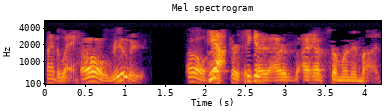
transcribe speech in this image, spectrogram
By the way. Oh, really? Oh, yeah, that's perfect. Because, I, I have someone in mind.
